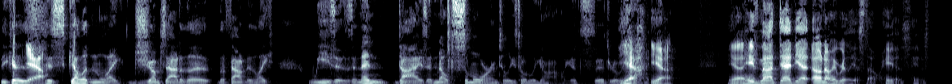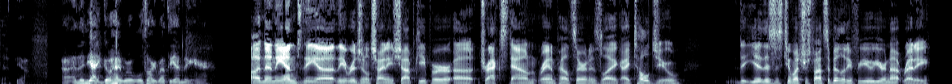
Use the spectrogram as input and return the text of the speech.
because Yeah. his skeleton like jumps out of the the fountain and like wheezes and then dies and melts some more until he's totally gone like it's it's really Yeah, yeah, yeah. He's not dead yet. Oh no, he really is though. He is. He is dead. yeah uh, and then yeah go ahead we'll, we'll talk about the ending here And then the end, the uh, the original Chinese shopkeeper uh, tracks down Rand Peltzer and is like, "I told you that you, this is too much responsibility for you. You're not ready.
